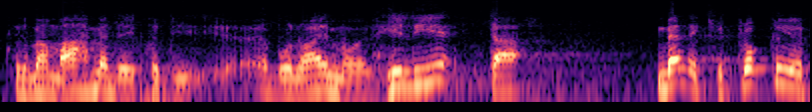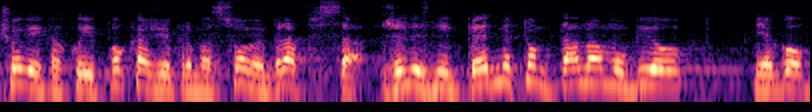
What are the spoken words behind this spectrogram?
kod imama Ahmeda i kod Ebu Noajma od Hilije da Meleki proklinio čovjeka koji pokaže prema svome bratu sa železnim predmetom, tamo mu bio njegov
